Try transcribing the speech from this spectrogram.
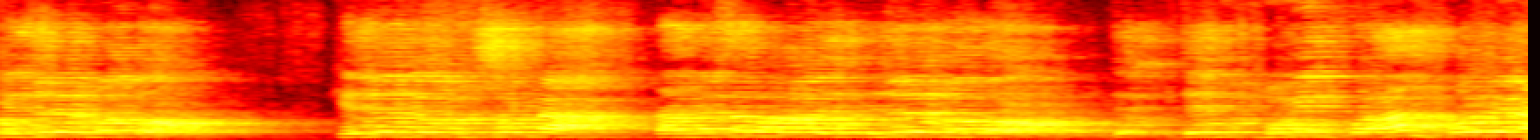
খেজুরের মতো। খেজুর যেমন শুকনা তার মেসাল হলো খেজুরের মতো। যে- মমিন কোরআন পড়বে না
